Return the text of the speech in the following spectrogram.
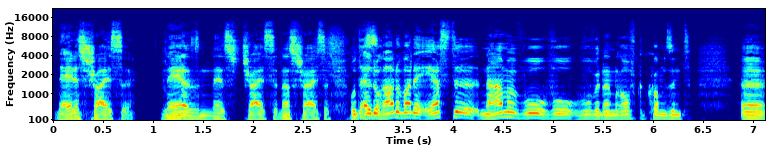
nee, das ist scheiße. Nee, das ist scheiße, das ist scheiße. Und Eldorado war der erste Name, wo, wo, wo wir dann drauf gekommen sind, äh,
